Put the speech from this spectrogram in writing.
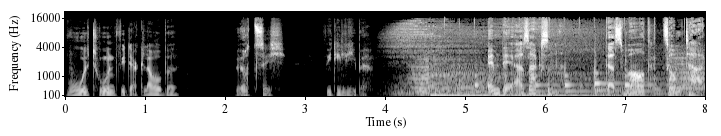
wohltuend wie der Glaube, würzig wie die Liebe. MDR Sachsen. Das Wort zum Tag.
